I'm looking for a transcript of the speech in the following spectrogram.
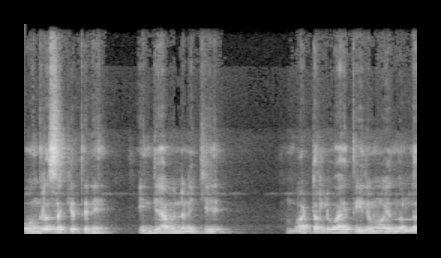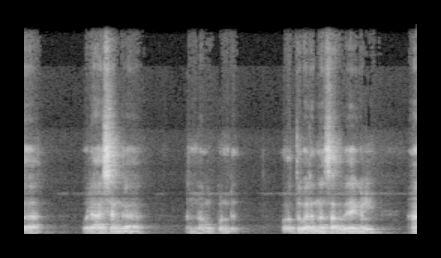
കോൺഗ്രസ് സഖ്യത്തിന് ഇന്ത്യ മുന്നണിക്ക് വാട്ടർലൂ ആയി തീരുമോ എന്നുള്ള ഒരാശങ്ക നമുക്കുണ്ട്. പുറത്തു വരുന്ന സർവേകൾ ആ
